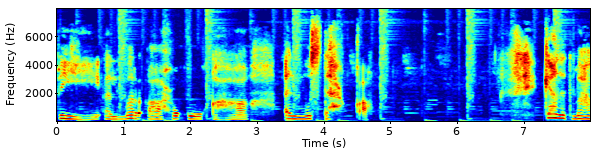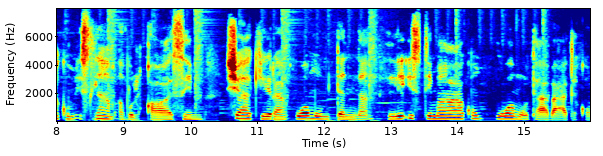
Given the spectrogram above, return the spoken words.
فيه المرأة حقوقها المستحقة. كانت معكم إسلام أبو القاسم شاكرة وممتنة لإستماعكم ومتابعتكم.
